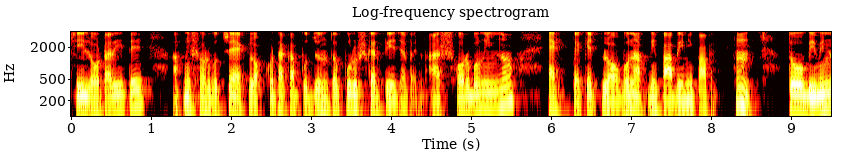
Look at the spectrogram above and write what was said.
সেই লটারিতে আপনি সর্বোচ্চ এক লক্ষ টাকা পর্যন্ত পুরস্কার পেয়ে যাবেন। আর সর্বনিম্ন এক প্যাকেট লবণ আপনি পাবেনই পাবেন। হুম, তো বিভিন্ন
